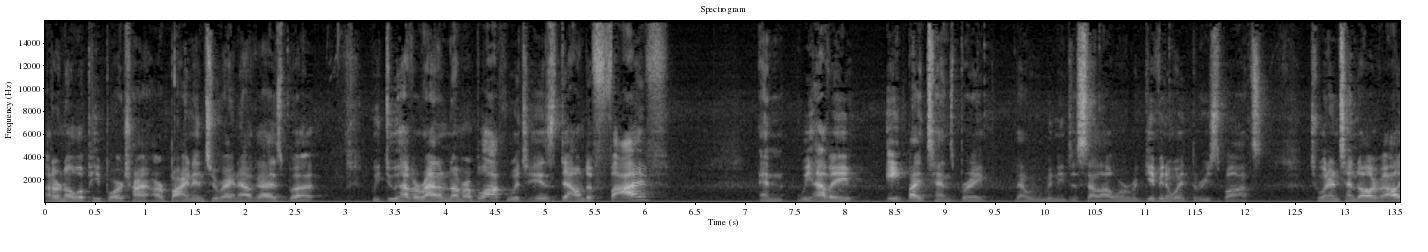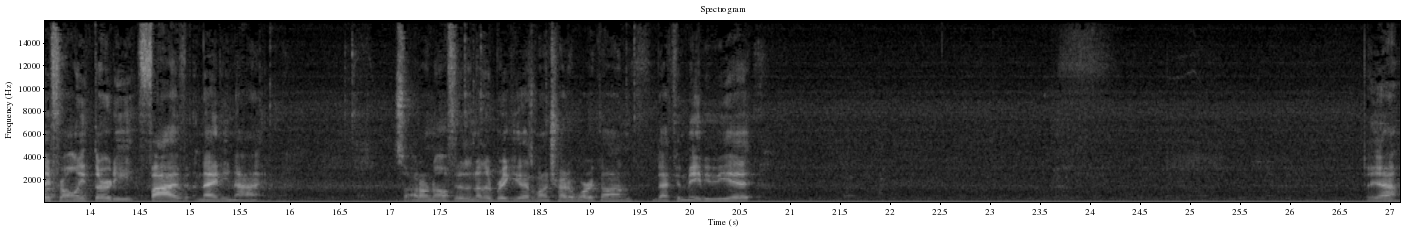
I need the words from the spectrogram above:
I don't know what people are trying are buying into right now, guys, but we do have a random number block, which is down to five, and we have a eight by tens break that we would need to sell out where we're giving away three spots. $210 value for only $35.99. So I don't know if there's another break you guys want to try to work on. That could maybe be it. But yeah,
